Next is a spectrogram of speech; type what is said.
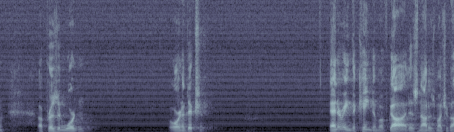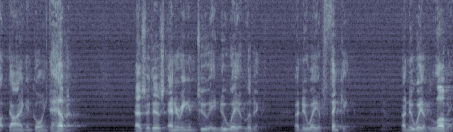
a prison warden, or an addiction. Entering the kingdom of God is not as much about dying and going to heaven as it is entering into a new way of living, a new way of thinking, a new way of loving,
